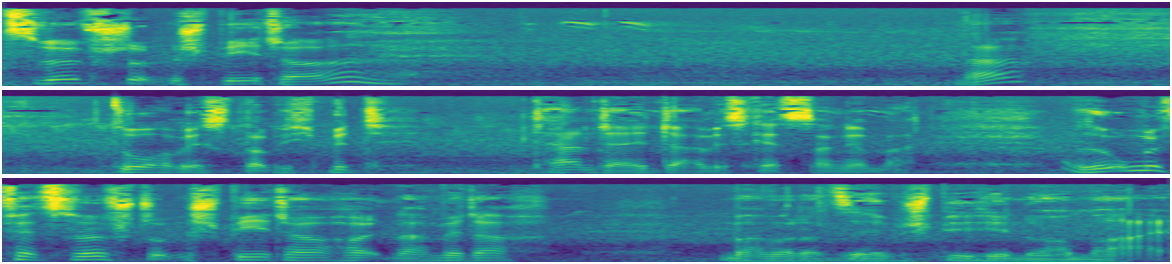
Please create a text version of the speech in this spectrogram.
zwölf Stunden später. Na, so habe ich es, glaube ich, mit der Hand dahinter habe ich es gestern gemacht. Also ungefähr zwölf Stunden später, heute Nachmittag, machen wir dasselbe Spiel hier normal.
